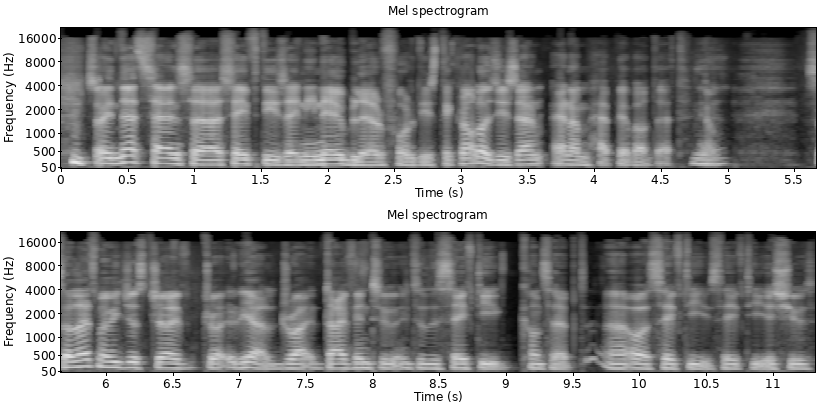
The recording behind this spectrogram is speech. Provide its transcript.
so in that sense, uh, safety is an enabler for these technologies, and, and I'm happy about that. Yeah. yeah. So let's maybe just drive, drive yeah, drive, dive into into the safety concept uh, or safety safety issues.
